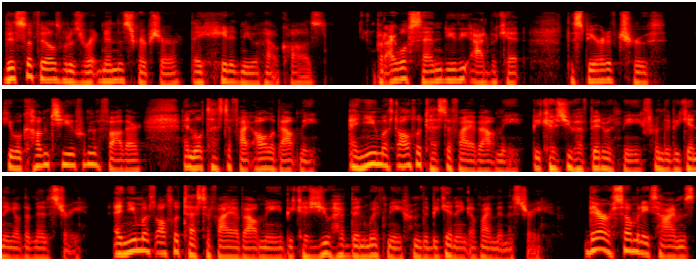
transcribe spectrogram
This fulfills what is written in the scripture they hated me without cause. But I will send you the advocate, the Spirit of truth. He will come to you from the Father and will testify all about me. And you must also testify about me because you have been with me from the beginning of the ministry. And you must also testify about me because you have been with me from the beginning of my ministry. There are so many times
